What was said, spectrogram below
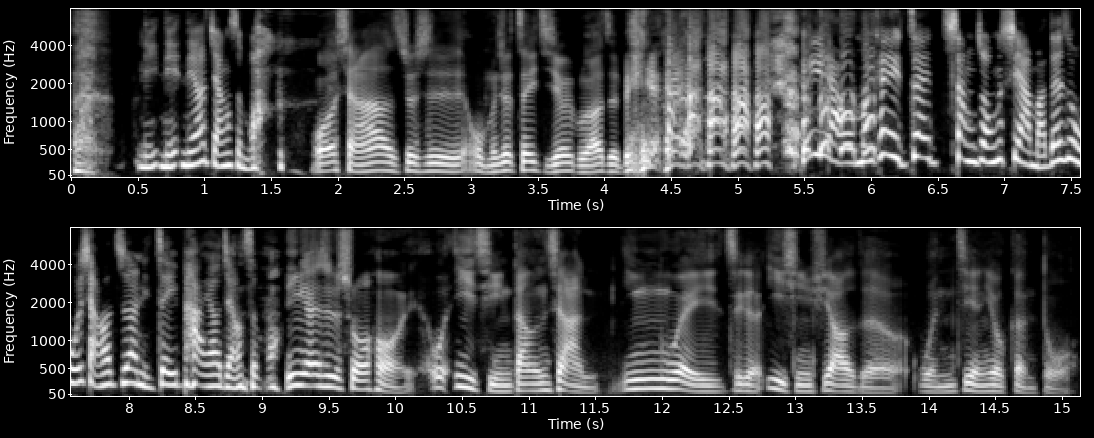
你你你要讲什么？我想要就是，我们就这一集就录到这边。可以啊，我们可以在上中下嘛。但是我想要知道你这一趴要讲什么。应该是说哈，疫情当下，因为这个疫情需要的文件又更多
